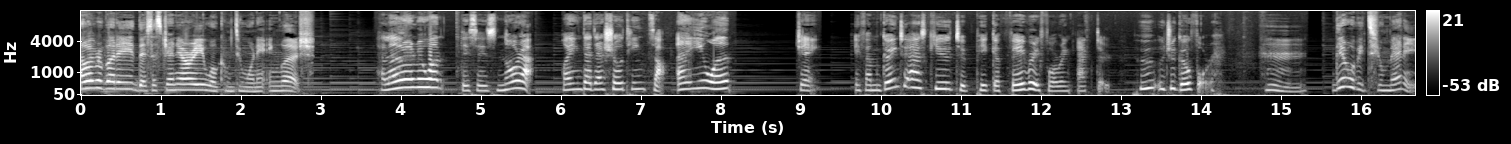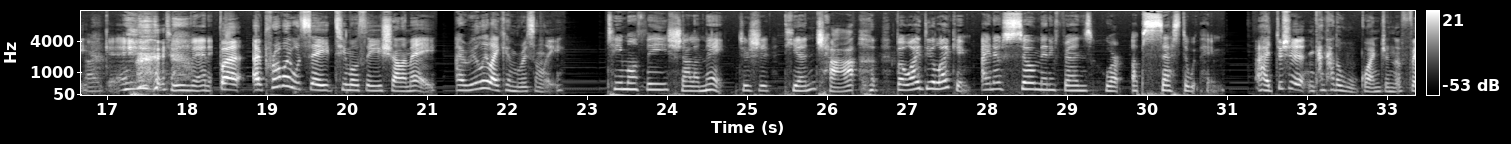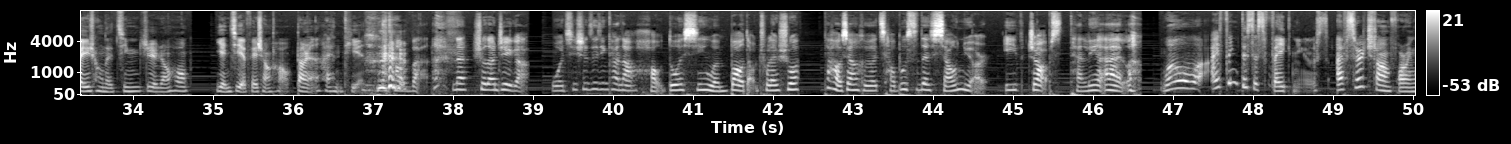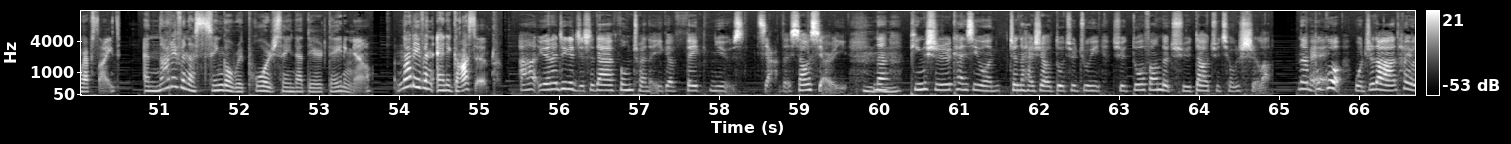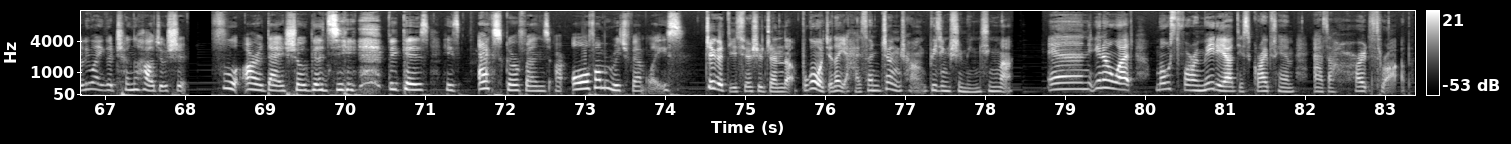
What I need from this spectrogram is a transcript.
Hello, everybody. This is January. Welcome to Morning English. Hello, everyone. This is Norah. 欢迎大家收听早安英文。Jane, if I'm going to ask you to pick a favorite foreign actor, who would you go for? Hmm. There will be too many. Okay, too many. but I probably would say Timothée Chalamet. I really like him recently. Timothée Chalamet 就是甜茶，but why do you like him? I know so many friends who are obsessed with him. 哎，就是你看他的五官真的非常的精致，然后演技也非常好，当然还很甜。好吧，那说到这个，我其实最近看到好多新闻报道出来说，他好像和乔布斯的小女儿 Eve Jobs 谈恋爱了。Well, I think this is fake news. I've searched on foreign websites and not even a single report saying that they're dating now. Not even any gossip. 啊，原来这个只是大家疯传的一个 fake news 假的消息而已。那平时看新闻真的还是要多去注意，去多方的渠道去求实了。那不过我知道啊，他有另外一个称号就是富二代收割机，because his ex girlfriends are all from rich families。这个的确是真的，不过我觉得也还算正常，毕竟是明星嘛。 And you know what? Most foreign media describes him as a heartthrob.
